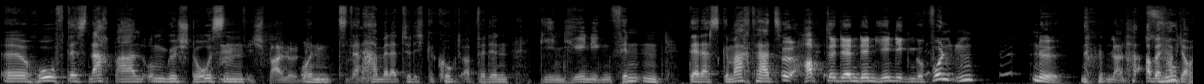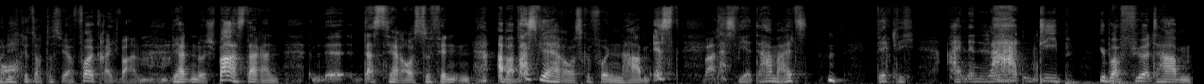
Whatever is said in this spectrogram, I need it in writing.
äh, Hof des Nachbarn umgestoßen? Hm, wie spannend. Und dann haben wir natürlich geguckt, ob wir denn denjenigen finden, der das gemacht hat. Äh, Habt ihr denn denjenigen gefunden? Nö. Aber ich habe ja auch nicht gesagt, dass wir erfolgreich waren. Wir hatten nur Spaß daran, äh, das herauszufinden. Aber was wir herausgefunden haben, ist, dass wir damals hm, wirklich einen Ladendieb überführt haben.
